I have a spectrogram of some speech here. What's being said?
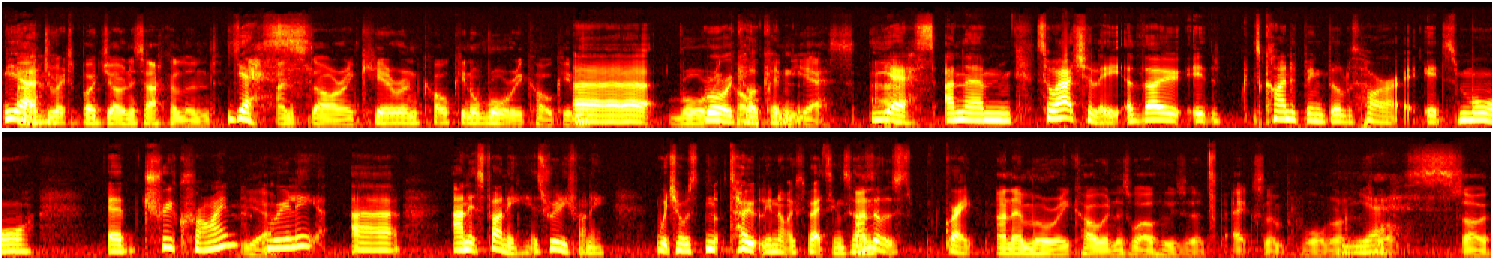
yeah. Uh, directed by Jonas Åkerlund. Yes. And starring Kieran Culkin or Rory Culkin. Uh, Rory, Rory Culkin. Culkin. Yes. Uh, yes, and um, so actually, although it's kind of being billed as horror, it's more uh, true crime, Yeah. really, uh, and it's funny. It's really funny, which I was not, totally not expecting. So And- I thought it was great. and Emory Cohen as well, who's an excellent performer. as well. Yes. So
